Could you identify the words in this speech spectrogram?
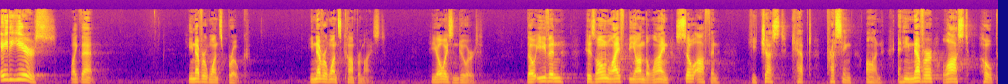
80 years like that. He never once broke, he never once compromised. He always endured. Though even his own life beyond the line so often, he just kept pressing on. And he never lost hope.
